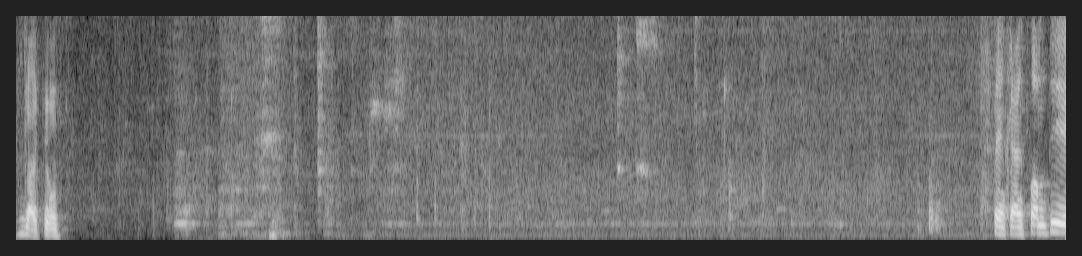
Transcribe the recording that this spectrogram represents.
อร่อยจริง เป็นแกงส้มที่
